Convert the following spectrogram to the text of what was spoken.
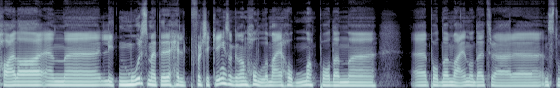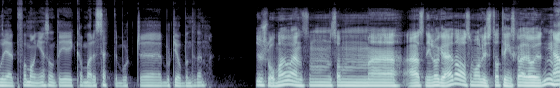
har jeg da en eh, liten mor som heter Help Forsikring, som kan holde meg i hånden på den eh, eh, på den veien, og det tror jeg er eh, en stor hjelp for mange, sånn at de kan bare sette bort, eh, bort jobben til dem. Du slår meg jo en som, som eh, er snill og grei, da, og som har lyst til at ting skal være i orden. Ja,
